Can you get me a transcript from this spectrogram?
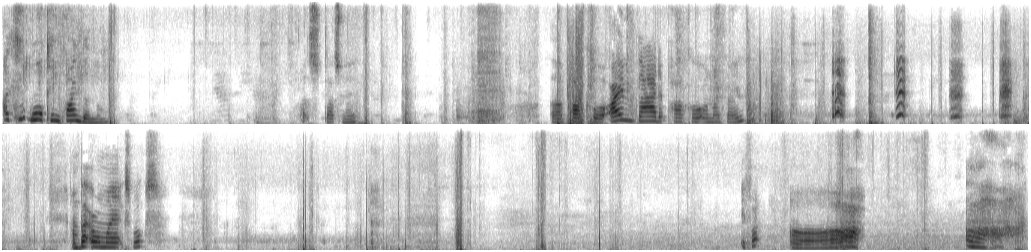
I keep walking finding them. That's that's new. Uh, parkour. I'm bad at parkour on my phone. I'm better on my Xbox. If I. Ah. Ah.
